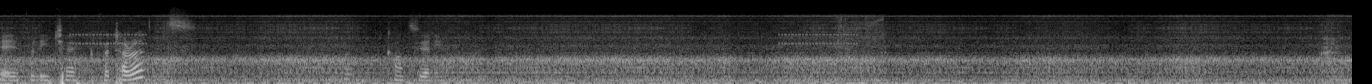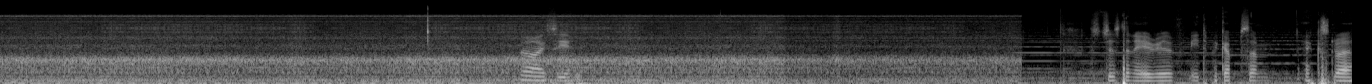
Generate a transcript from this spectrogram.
Carefully check for turrets. Oh, can't see any. Oh, I see. It's just an area for me to pick up some extra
